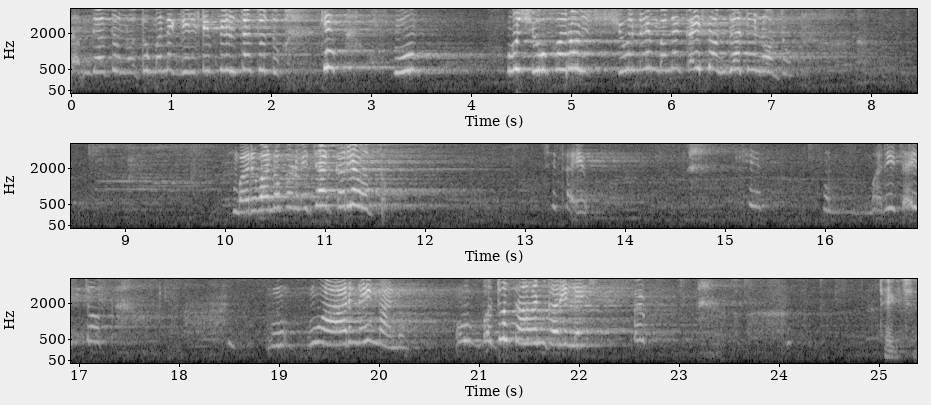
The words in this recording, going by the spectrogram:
સમજાતું નહોતું. મને ગિલ્ટી ફીલ થતું હતું કે હું હું શું કરું, શું નહીં, મને કંઈ સમજાતું નહોતું. મરવાનો પણ વિચાર કર્યો હતો. જે થયું કે મરી જઈશ તો હું હું હાર નહીં માનું. હું બધું સહન કરી લઈશ. ઠીક છે.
